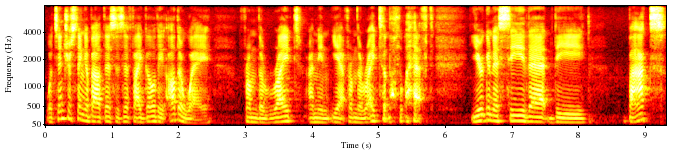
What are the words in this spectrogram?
What's interesting about this is if I go the other way, from the right, I mean, yeah, from the right to the left, you're going to see that the box,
